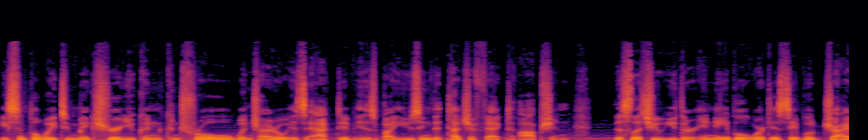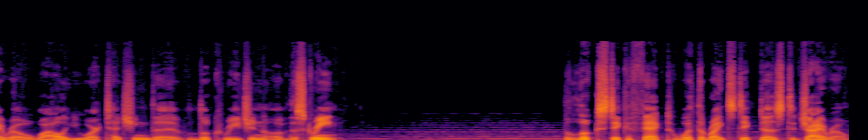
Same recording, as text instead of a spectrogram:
a simple way to make sure you can control when gyro is active is by using the touch effect option. This lets you either enable or disable gyro while you are touching the look region of the screen. The look stick effect what the right stick does to gyro.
